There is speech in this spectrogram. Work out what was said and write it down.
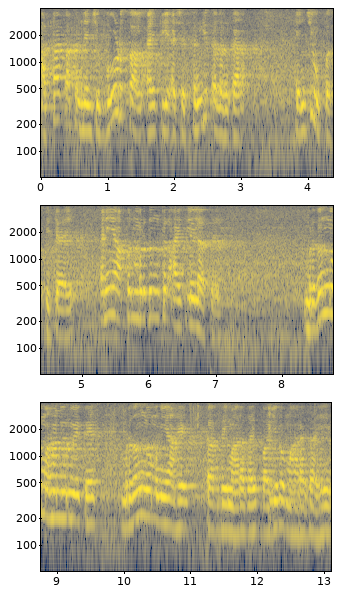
आताच आपण ज्यांची गोड चाल ऐकली असे संगीत अलंकार यांची उपस्थिती आहे. आणि आपण मृदंग तर ऐकलेलाच आहे. मृदंग महामेरू एक आहेत मृदंग मुनी आहेत कागदे महाराज आहेत बाजीराव महाराज आहेत.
